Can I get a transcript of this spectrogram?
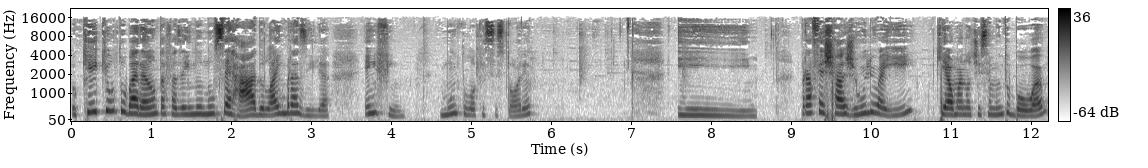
O que, que um tubarão tá fazendo num cerrado lá em Brasília? Enfim, muito louca essa história. E para fechar julho aí, que é uma notícia muito boa,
